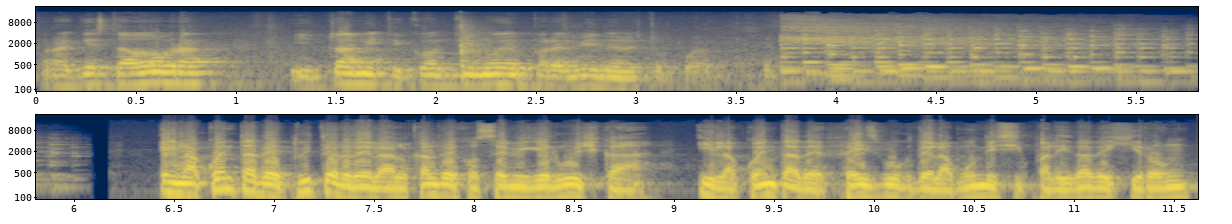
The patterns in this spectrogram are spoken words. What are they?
para que esta obra y trámite continúe para el bien de nuestro pueblo. En la cuenta de Twitter del alcalde José Miguel Huichca y la cuenta de Facebook de la Municipalidad de Girón,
